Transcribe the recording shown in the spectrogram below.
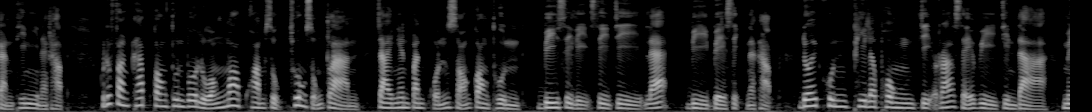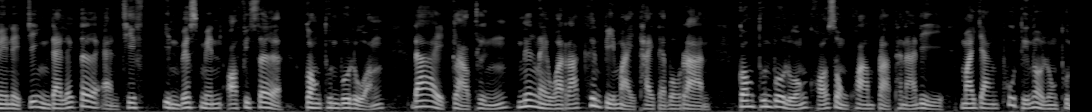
กันที่นี่นะครับ คุณผู้ฟังครับ กองทุนบัวหลวงมอบความสุขช่วงสงกรานต์จ่ายเงินปันผล 2 กองทุน B สิริ CG และ B Basic นะครับ โดยคุณพีรพงศ์จิระเสวีจินดา Managing Director and Chief Investment Officer กองทุนบัวหลวง ได้กล่าวถึงเนื่องในวาระขึ้นปีใหม่ไทยแต่โบราณ กองทุนบัวหลวงขอส่งความปรารถนาดี มายังผู้ถือหน่วยลงทุน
